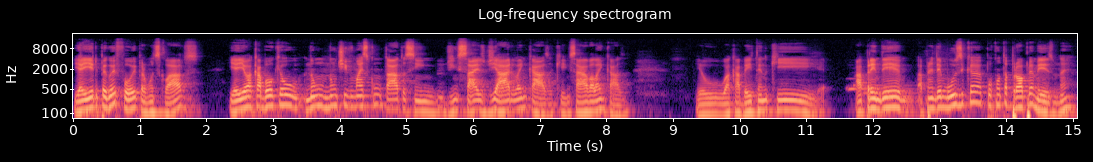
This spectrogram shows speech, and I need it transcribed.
E aí ele pegou e foi para Montes Claros. E aí eu acabou que eu não, não tive mais contato assim de ensaios diário lá em casa, que ensaiava lá em casa. Eu acabei tendo que aprender aprender música por conta própria mesmo, né?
